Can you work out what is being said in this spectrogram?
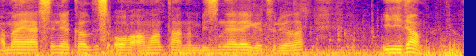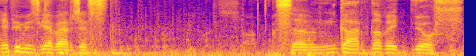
Ama eğer seni yakaladıysa oh aman tanrım bizi nereye götürüyorlar? İdam. Hepimiz gebereceğiz. Sevngarda bekliyor.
